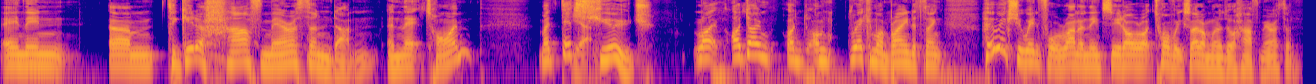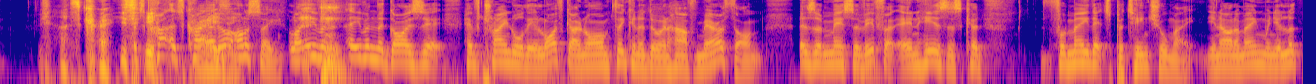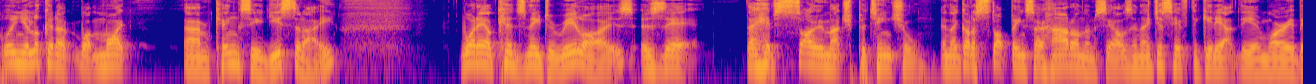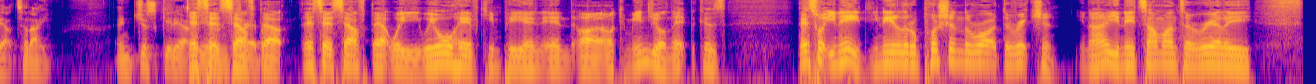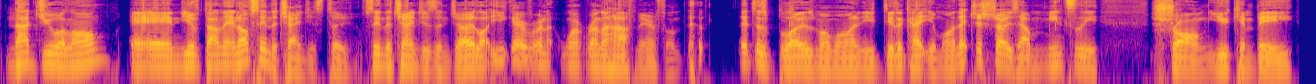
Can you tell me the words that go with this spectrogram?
And then um, to get a half marathon done in that time, mate, that's Yeah. huge. Like, I don't, I, I'm racking my brain to think who actually went for a run and then said, All right, 12 weeks later, I'm going to do a half marathon. That's crazy. It's, cra- it's crazy. Honestly, like even even the guys that have trained all their life going, oh, I'm thinking of doing a half marathon, is a massive effort. And here's this kid. For me, that's potential, mate. You know what I mean? When you look when you look at what Mike um, King said yesterday, what our kids need to realise is that they have so much potential, and they've got to stop being so hard on themselves, and they just have to get out there and worry about today, and just get out That's there. that self doubt. That's that self doubt. We we all have Kimpy, and and I, I commend you on that because that's what you need. You need a little push in the right direction. You know, you need someone to really nudge you along, and you've done that. And I've seen the changes too. I've seen the changes in Joe. Like you go run run a half marathon. That just blows my mind. You dedicate your mind. That just shows how mentally strong you can be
